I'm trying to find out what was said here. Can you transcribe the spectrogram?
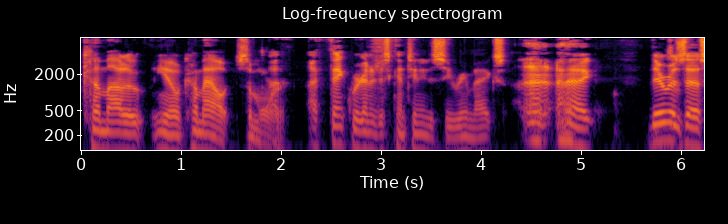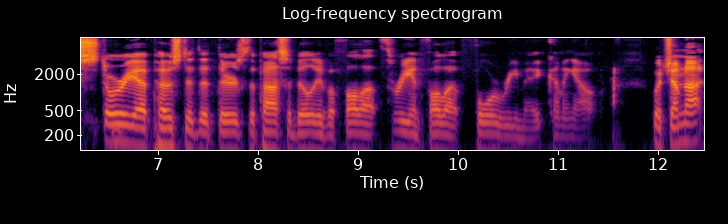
come out of you know come out some more. I think we're going to just continue to see remakes. there was a story I posted that there's the possibility of a Fallout 3 and Fallout 4 remake coming out, which I'm not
